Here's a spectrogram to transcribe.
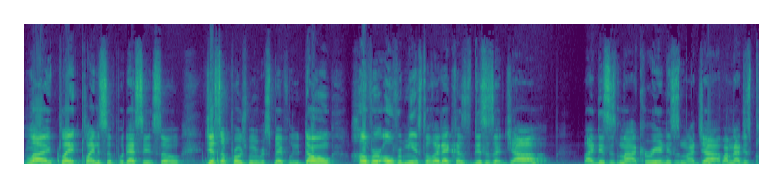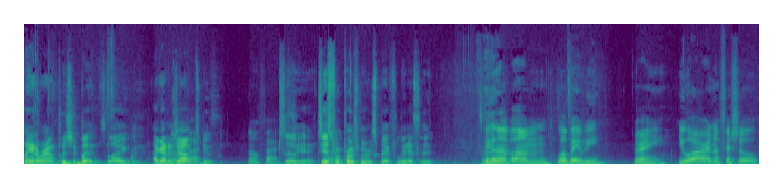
Like plain, plain and simple. That's it. So just approach me respectfully. Don't hover over me and stuff like that because this is a job. Like this is my career and this is my job. I'm not just playing around pushing buttons. Like I got a No job facts. to do. No facts. So yeah, just approach me respectfully. That's it. Speaking of um, Lil Baby, right? You are an official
